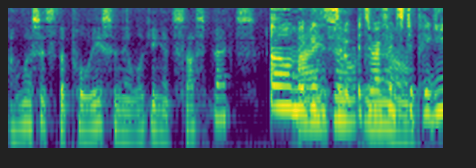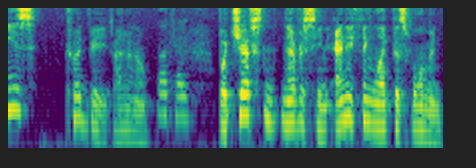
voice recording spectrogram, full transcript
Unless it's the police and they're looking at suspects. Oh, maybe it's a, it's a reference know. to piggies. Could be. I don't know. Okay. But Jeff's never seen anything like this woman,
